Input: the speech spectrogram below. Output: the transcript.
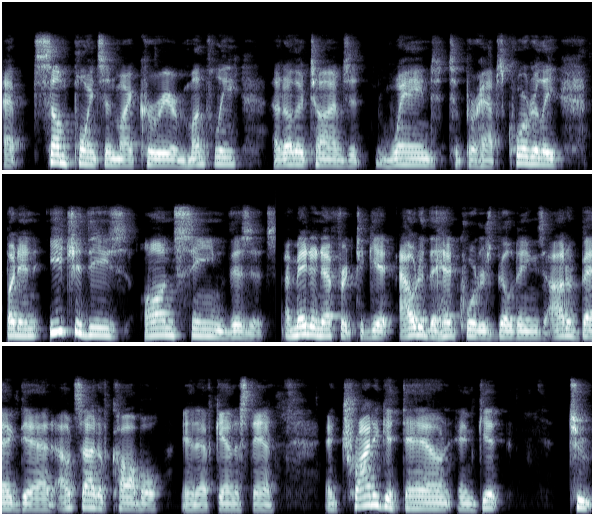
at some points in my career, monthly. At other times, it waned to perhaps quarterly. But in each of these on scene visits, I made an effort to get out of the headquarters buildings, out of Baghdad, outside of Kabul in Afghanistan, and try to get down and get to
